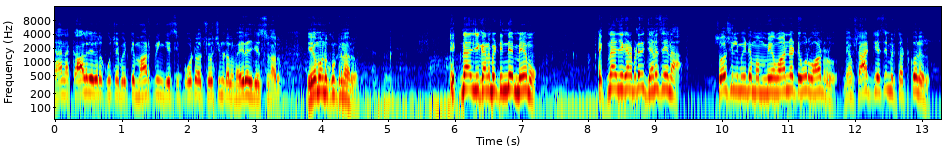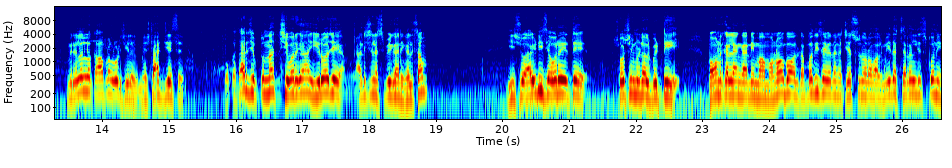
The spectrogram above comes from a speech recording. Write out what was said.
ఆయన కాళ్ళ దగ్గర కూర్చోబెట్టి మార్పింగ్ చేసి ఫోటోలు సోషల్ మీడియాలో వైరల్ చేస్తున్నారు. ఏమనుకుంటున్నారు? టెక్నాలజీ కనబెట్టిందే మేము. టెక్నాలజీ కనబడేది జనసేన. సోషల్ మీడియా మమ్మ మేము వాడినట్టు ఎవరు వాడరు. మేము స్టార్ట్ చేస్తే మీరు తట్టుకోలేరు. మీరు ఇళ్ళలో కాపురాలు కూడా చేయలేరు. మేము స్టార్ట్ చేస్తే ఒకసారి చెప్తున్నా చివరిగా ఈరోజే అడిషనల్ ఎస్పీ గారిని కలిసాం. ఈ షో ఐడీస్ ఎవరైతే సోషల్ మీడియాలో పెట్టి పవన్ కళ్యాణ్ గారిని మా మనోభావాలు దెబ్బతీసే విధంగా చేస్తున్నారో వాళ్ళ మీద చర్యలు తీసుకొని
